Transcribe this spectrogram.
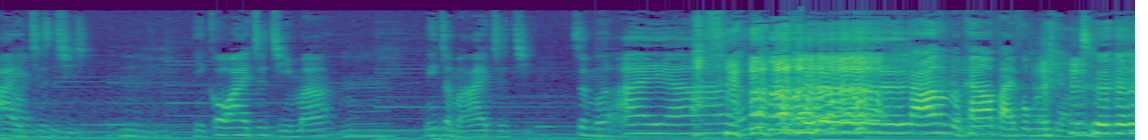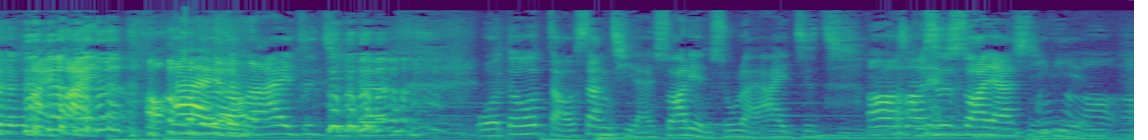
爱自己？嗯你够爱自己吗？嗯，你怎么爱自己？怎么爱呀？大家都没有看到白风的表情，坏坏的，好爱怎么哦！爱自己呢？我都早上起来刷脸书来爱自己，哦不是刷牙洗脸。哦哦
